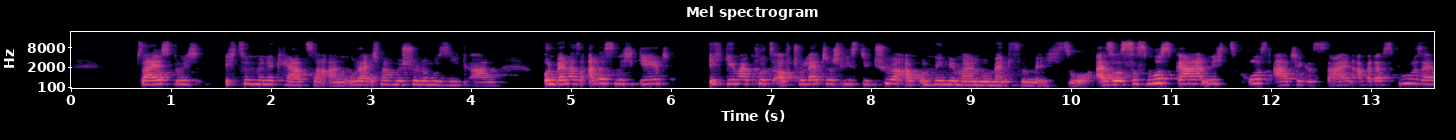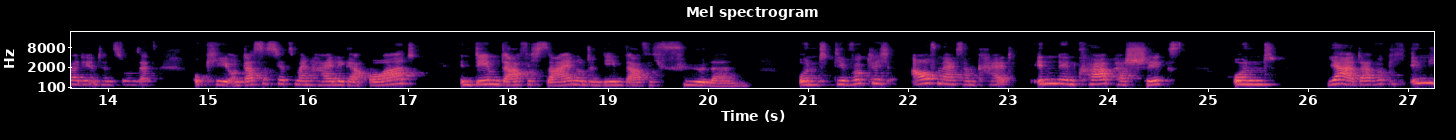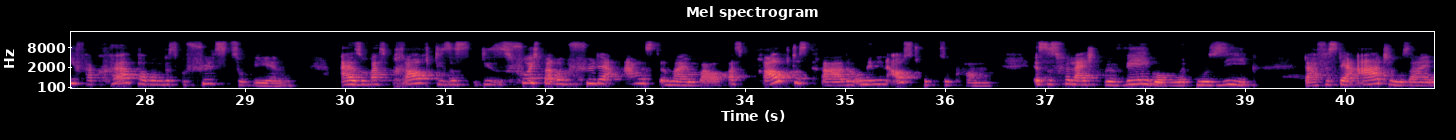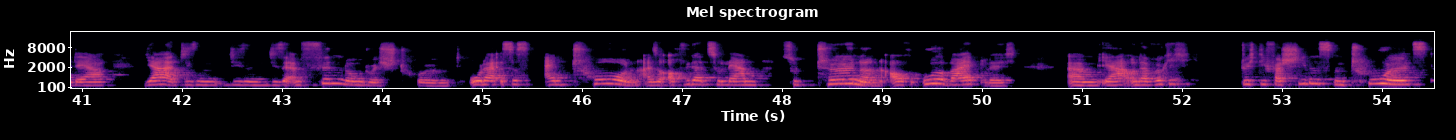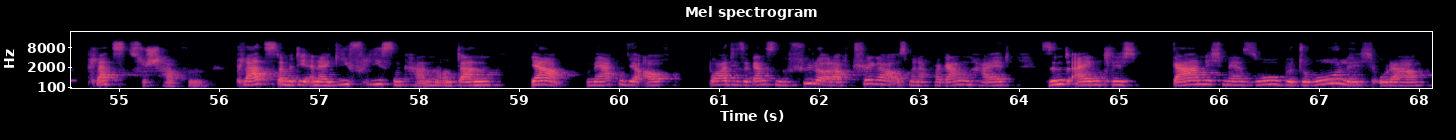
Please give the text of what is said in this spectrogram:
sei es durch, ich zünde mir eine Kerze an oder ich mache mir schöne Musik an. Und wenn das alles nicht geht, ich gehe mal kurz auf Toilette, schließe die Tür ab und nehme mir mal einen Moment für mich. So. Also es, es, muss gar nichts Großartiges sein, aber dass du selber die Intention setzt, okay, und das ist jetzt mein heiliger Ort, in dem darf ich sein und in dem darf ich fühlen und dir wirklich Aufmerksamkeit in den Körper schickst und ja, da wirklich in die Verkörperung des Gefühls zu gehen. Also was braucht dieses, dieses furchtbare Gefühl der Angst in meinem Bauch? Was braucht es gerade, um in den Ausdruck zu kommen? Ist es vielleicht Bewegung mit Musik? Darf es der Atem sein, der ja diesen, diesen, diese Empfindung durchströmt? Oder ist es ein Ton, also auch wieder zu lernen zu tönen, auch urweiblich? Ähm, ja, und da wirklich durch die verschiedensten Tools Platz zu schaffen. Platz, damit die Energie fließen kann. Und dann, ja, merken wir auch, boah, diese ganzen Gefühle oder auch Trigger aus meiner Vergangenheit sind eigentlich gar nicht mehr so bedrohlich oder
